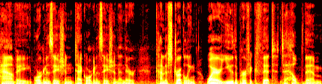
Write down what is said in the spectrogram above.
have a organization, tech organization, and they're kind of struggling, why are you the perfect fit to help them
